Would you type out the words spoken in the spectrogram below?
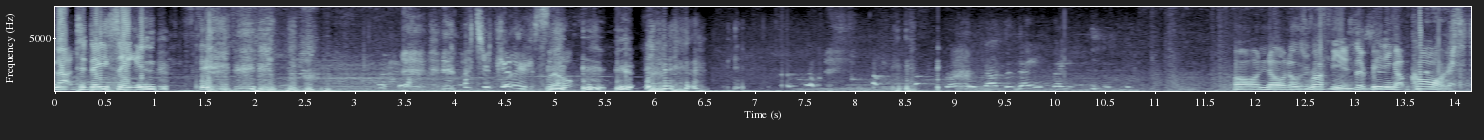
Not today, Satan! How'd you kill yourself? Not today, thank oh no, those ruffians, they're beating up cars!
